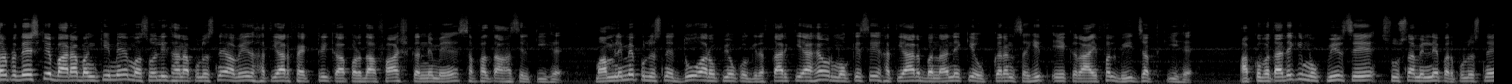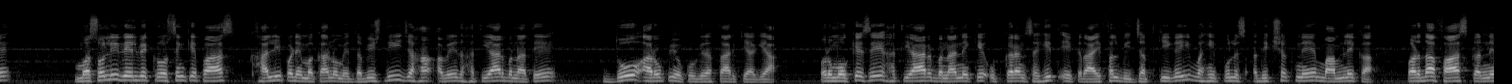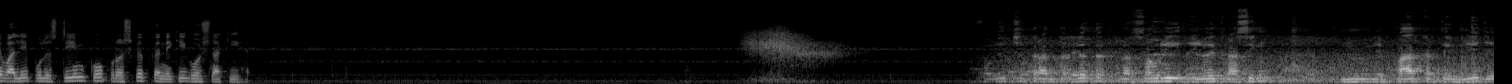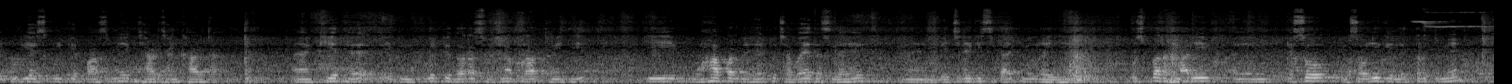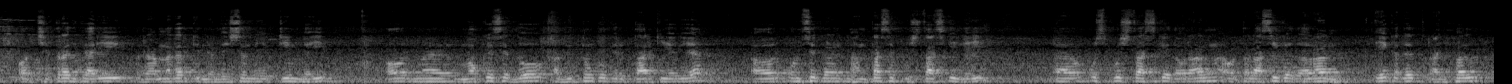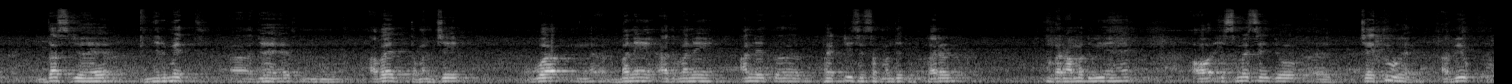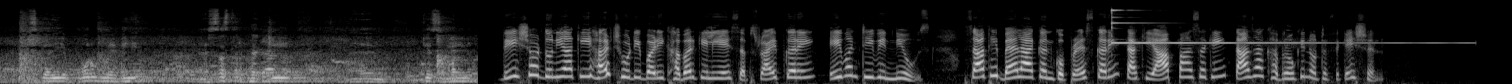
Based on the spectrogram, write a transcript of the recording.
उत्तर प्रदेश के बाराबंकी में मसौली थाना पुलिस ने अवैध हथियार फैक्ट्री का पर्दाफाश करने में सफलता हासिल की है। मामले में पुलिस ने दो आरोपियों को गिरफ़्तार किया है और मौके से हथियार बनाने के उपकरण सहित एक राइफल भी जब्त की है। आपको बता दें कि मुखबिर से सूचना मिलने पर पुलिस ने मसौली रेलवे क्रॉसिंग के पास खाली पड़े मकानों में दबिश दी, जहाँ अवैध हथियार बनाते दो आरोपियों को गिरफ़्तार किया गया। और मौके से हथियार बनाने के उपकरण सहित एक राइफल भी जब्त की गई। वहीं पुलिस अधीक्षक ने मामले का पर्दाफाश करने वाली पुलिस टीम को पुरस्कृत करने की घोषणा की है। क्षेत्र अंतर्गत रसौली रेलवे क्रॉसिंग हम्म, पार करते हुए जयपुरिया स्कूल के पास में एक झाड़ झंखाड़ खेत है। एक मुखबिर के द्वारा सूचना प्राप्त हुई थी। कि वहाँ पर जो है कुछ अवैध असलहे बेचने की शिकायत मिल रही है। उस पर हमारी एसओ रसौली के नेतृत्व में और क्षेत्राधिकारी रामनगर के निर्देशन में एक टीम गई और मैं मौके से दो अभियुक्तों को गिरफ़्तार किया गया और उनसे गहनता से पूछताछ की गई। उस पूछताछ के दौरान और तलाशी के दौरान एक अदैत राइफल, दस जो है निर्मित जो है, अवैध तमंचे व बने अधबने अन्य फैक्ट्री से संबंधित उपकरण बरामद हुए हैं और इसमें से जो चैतु है, अभियुक्त इसका ये पूर्व में भी शस्त्र फैक्ट्री के संबंध में देश और दुनिया की हर छोटी बड़ी खबर के लिए सब्सक्राइब करें एवन टीवी न्यूज़ साथ ही बेल आइकन को प्रेस करें ताकि आप पा सकें ताज़ा खबरों की नोटिफिकेशन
